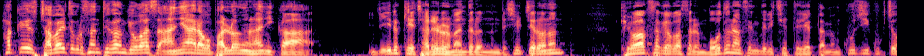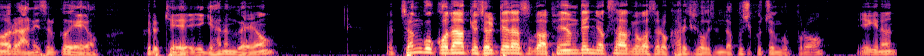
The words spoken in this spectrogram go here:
학교에서 자발적으로 선택한 교과서 아니야. 라고 반론을 하니까 이제 이렇게 자료를 만들었는데 실제로는 교학사 교과서를 모든 학생들이 채택했다면 굳이 국정화를 안 했을 거예요. 그렇게 얘기하는 거예요. 전국 고등학교 절대다수가 편향된 역사 교과서로 가르치고 있습니다. 99.9%. 얘기는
